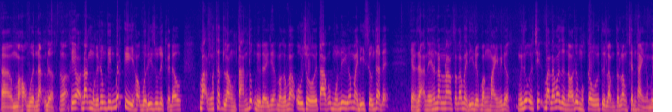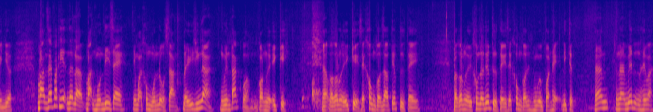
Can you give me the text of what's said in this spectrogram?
à, mà họ vừa nặn được đúng không? khi họ đăng một cái thông tin bất kỳ họ vừa đi du lịch ở đâu bạn có thật lòng tán tụng điều đấy chưa? Mà có bảo ôi trời ơi tao cũng muốn đi các mày đi sướng thật đấy. Kiểu dạng này hơn năm năm sao tao phải đi được bằng mày mới được. Ví dụ chị bạn đã bao giờ nói được một câu từ lòng tấm lòng chân thành của mình chưa? Bạn sẽ phát hiện ra là bạn muốn đi xe nhưng bạn không muốn đổ xăng. Đấy chính là nguyên tắc của con người ích kỷ. Đó, và con người ích kỷ sẽ không có giao tiếp tử tế. Và con người không giao tiếp tử tế sẽ không có những mối quan hệ đích thực. Đó, chúng ta biết thế mà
